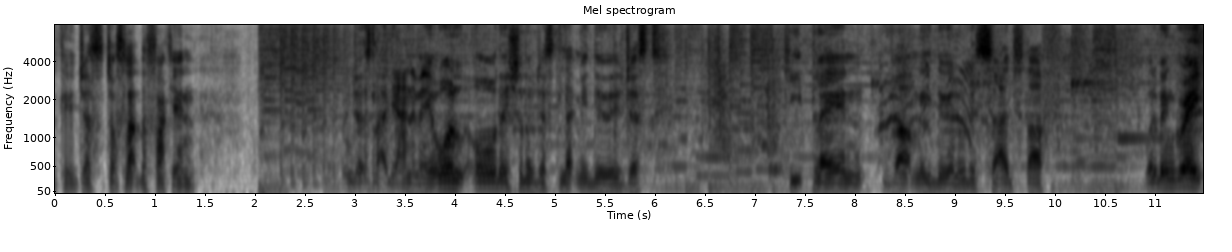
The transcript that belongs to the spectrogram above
Okay, just just like the fucking just like the anime. All all they should have just let me do is just keep playing without me doing all this side stuff. Would have been great.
